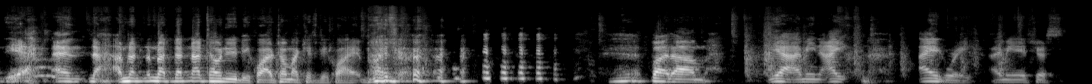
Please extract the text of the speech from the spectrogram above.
Yeah, and no, I'm not, I'm not, not, not telling you to be quiet. I'm telling my kids to be quiet, but, but, um, yeah, I mean, I, I agree. I mean, it's just,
